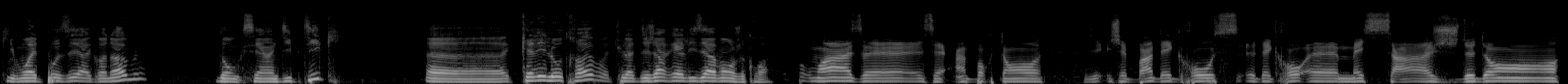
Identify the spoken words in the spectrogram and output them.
qui vont être posées à Grenoble. Donc c'est un diptyque. Euh, quelle est l'autre œuvre? Tu l'as déjà réalisée avant, je crois. Pour moi, c'est important. J'ai- pas des, grosses, des gros euh, messages dedans.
